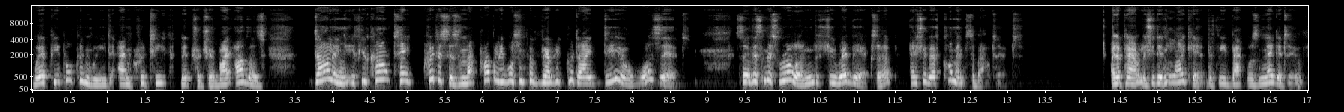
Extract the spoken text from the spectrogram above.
where people can read and critique literature by others. Darling, if you can't take criticism, that probably wasn't a very good idea, was it? So this Miss Rolland, she read the excerpt and she left comments about it. And apparently she didn't like it. The feedback was negative,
